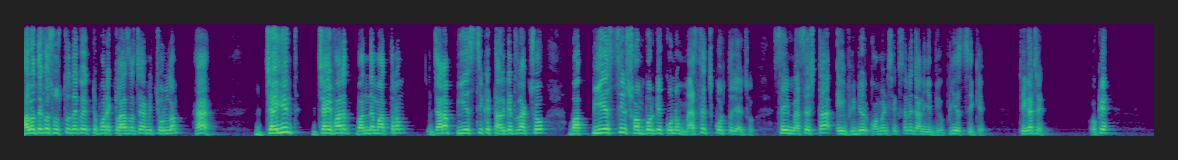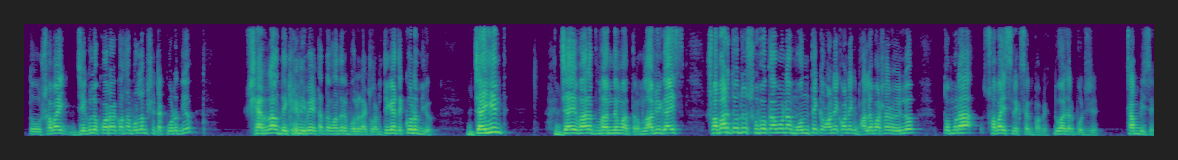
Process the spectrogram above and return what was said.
ভালো থেকো, সুস্থ থেকো, একটু পরে ক্লাস আছে, আমি চললাম হ্যাঁ? জয় হিন্দ, জয় ভারত, বন্দে মাতরম। যারা পিএসসিকে টার্গেট রাখছো বা পিএসসির সম্পর্কে কোনো মেসেজ করতে চাইছো, সেই মেসেজটা এই ভিডিওর কমেন্ট সেকশনে জানিয়ে দিও পিএসসিকে ঠিক আছে? ওকে তো সবাই যেগুলো করার কথা বললাম, সেটা করে দিও। স্যাররাও দেখে নিবে, এটা তোমাদের বলে রাখলাম। ঠিক আছে? করে দিও। Jai Hind Jai Bharat, Vande Mataram. Love you guys সবার জন্য শুভকামনা, মন থেকে অনেক অনেক ভালোবাসা রইল। তোমরা সবাই সিলেকশন পাবে দু হাজার পঁচিশে, ছাব্বিশে।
